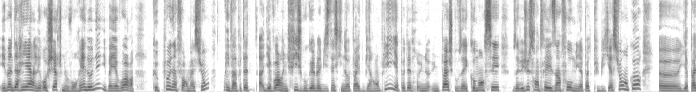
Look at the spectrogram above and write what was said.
et bien derrière, les recherches ne vont rien donner. Il va y avoir que peu d'informations. Il va peut-être y avoir une fiche Google My Business qui ne va pas être bien remplie. Il y a peut-être une, page que vous avez commencé, vous avez juste rentré les infos, mais il n'y a pas de publication encore. Euh, il n'y a pas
